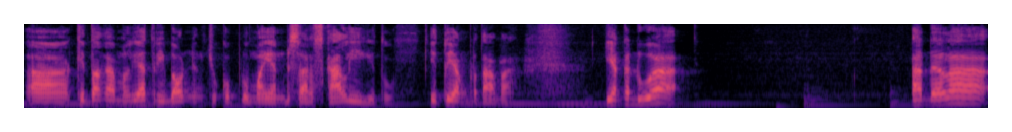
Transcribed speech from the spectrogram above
uh, kita akan melihat rebound yang cukup lumayan besar sekali gitu itu yang pertama yang kedua adalah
